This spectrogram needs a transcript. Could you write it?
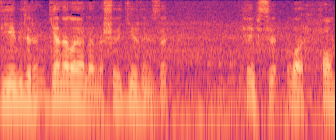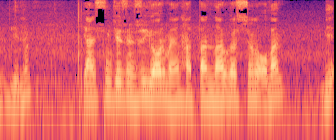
diyebilirim. Genel ayarlarına şöyle girdiğimizde hepsi var. Home diyelim. Yani sizin gözünüzü yormayan hatta navigasyonu olan bir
